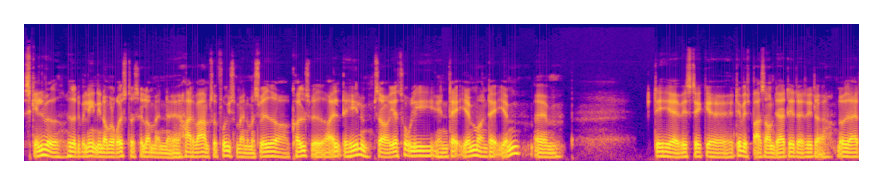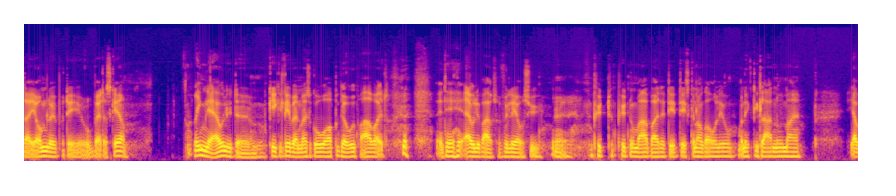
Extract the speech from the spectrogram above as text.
skælvede hedder det vel egentlig, når man ryster, selvom man øh, har det varmt, så fryser man, når man sveder og koldsveder og alt det hele. Så jeg tog lige en dag hjemme og en dag hjemme. Øhm, det er vist ikke, øh, det er vist bare sådan, det er, det der, det der, noget af der i omløb, og det er jo, hvad der sker. Rimelig ærgerligt, øh, gik i af en masse gode opgaver ud på arbejde. det ærgerligt var jo selvfølgelig, at jeg var syg. Øh, pyt, pyt nu med arbejde, det, det skal nok overleve, må ikke de klarer den ud mig jeg,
